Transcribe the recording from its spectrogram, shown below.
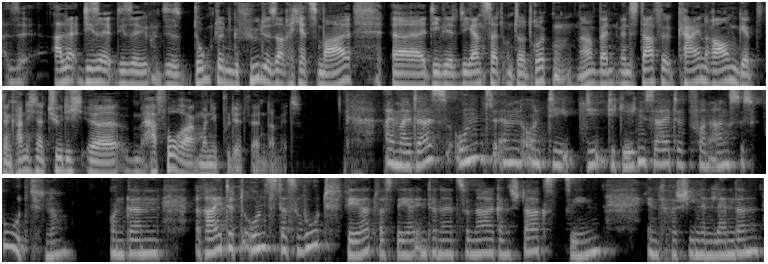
also alle diese, diese, diese dunklen Gefühle, sage ich jetzt mal, äh, die wir die ganze Zeit unterdrücken. Ne? Wenn, wenn es dafür keinen Raum gibt, dann kann ich natürlich äh, hervorragend manipuliert werden damit. Einmal das und, ähm, und die, die, die Gegenseite von Angst ist Wut. Ne? Und dann reitet uns das Wutpferd, was wir ja international ganz stark sehen in verschiedenen Ländern.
